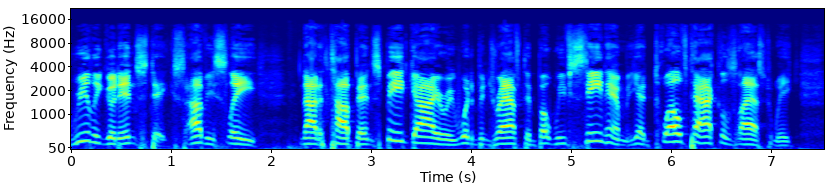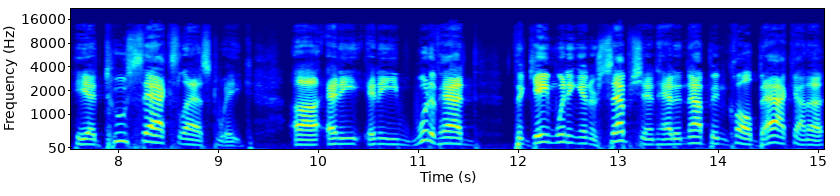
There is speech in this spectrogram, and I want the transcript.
really good instincts. Obviously, not a top end speed guy, or he would have been drafted. But we've seen him. He had 12 tackles last week. He had two sacks last week, uh, and he and he would have had the game winning interception had it not been called back on a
